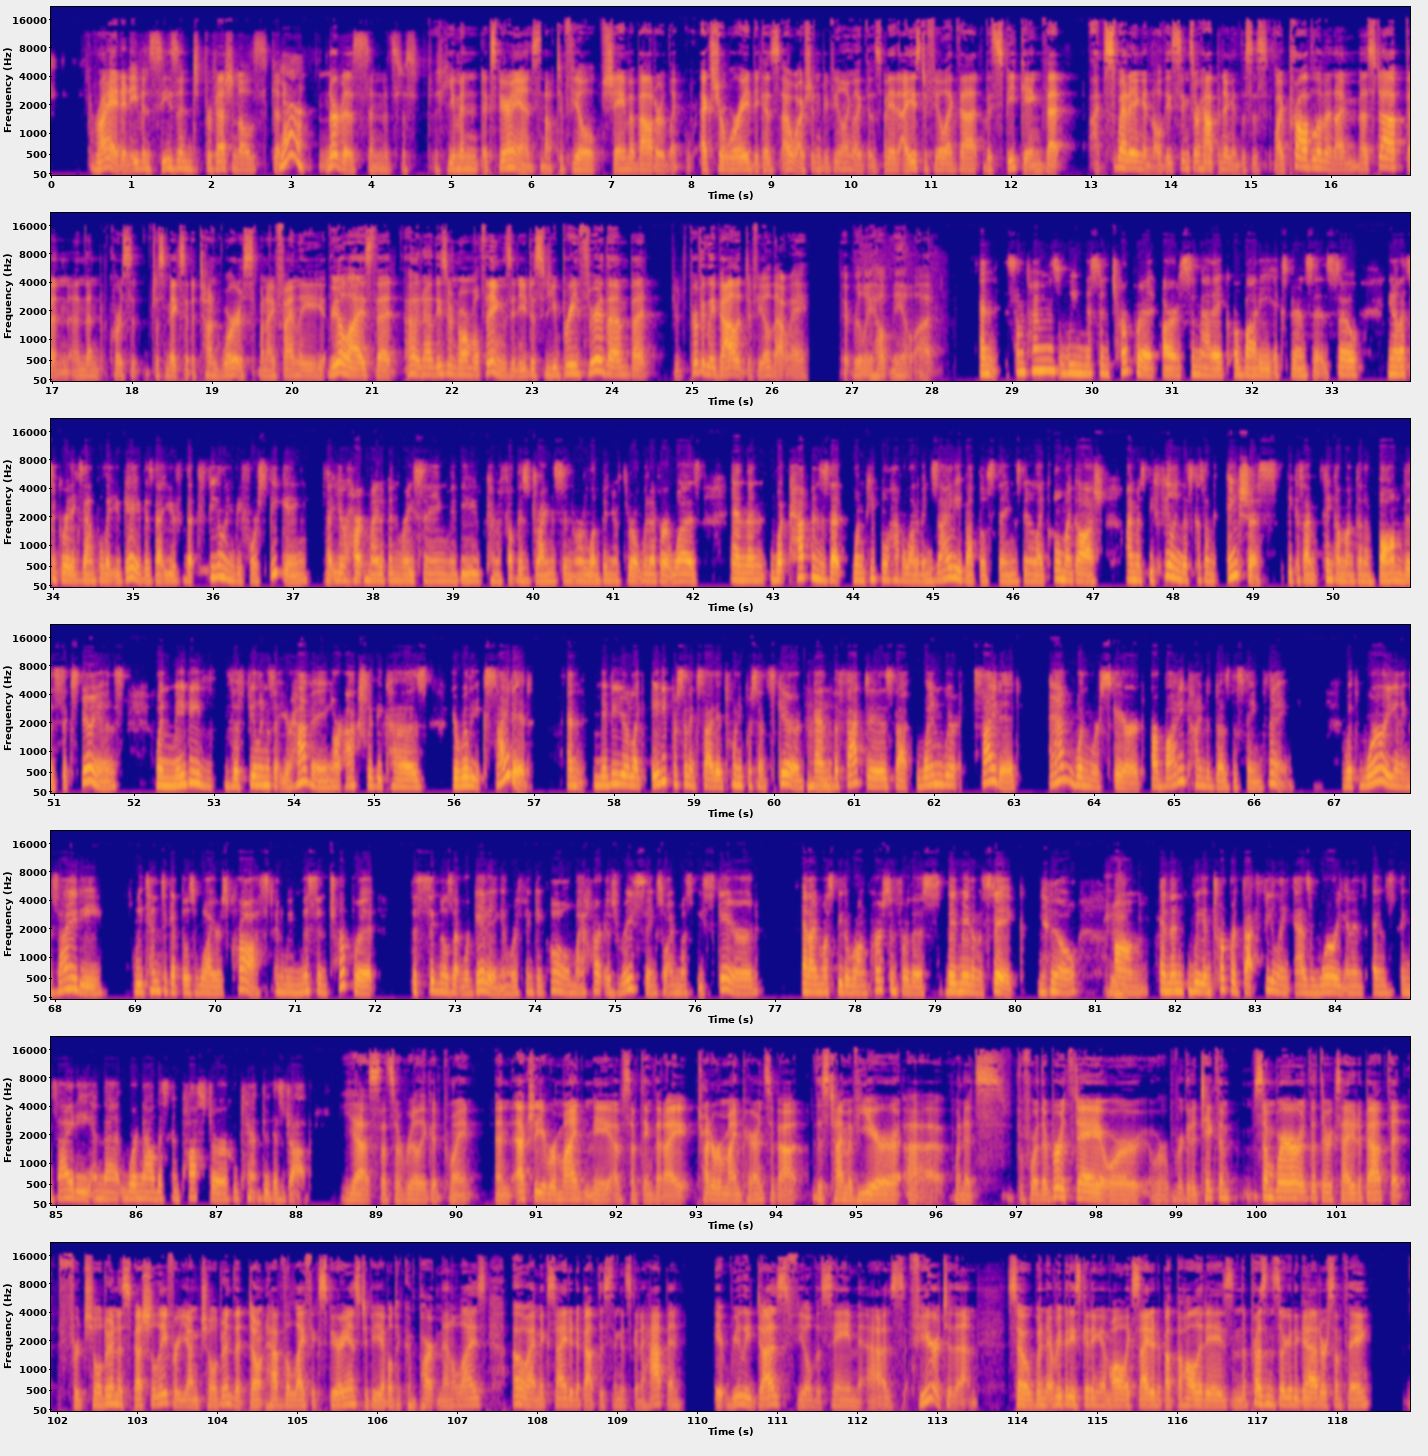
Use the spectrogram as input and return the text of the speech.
Right. And even seasoned professionals get yeah. nervous. And it's just a human experience not to feel shame about or like extra worried because, oh, I shouldn't be feeling like this. I mean, I used to feel like that with speaking that I'm sweating and all these things are happening and this is my problem and I'm messed up. And, and then, of course, it just makes it a ton worse when I finally realize that, oh, no, these are normal things and you just, you breathe through them, but it's perfectly valid to feel that way. It really helped me a lot. And sometimes we misinterpret our somatic or body experiences. So, you know that's a great example that you gave is that you've that feeling before speaking that your heart might have been racing maybe you kind of felt this dryness in or lump in your throat whatever it was. And then what happens is that when people have a lot of anxiety about those things they're like oh my gosh i must be feeling this because i'm anxious because i think i'm going to bomb this experience when maybe the feelings that you're having are actually because you're really excited. And maybe you're like 80% excited 20% scared. Mm-hmm. and the fact is that when we're excited and when we're scared, our body kind of does the same thing. With worry and anxiety, we tend to get those wires crossed and we misinterpret the signals that we're getting. And we're thinking, oh, my heart is racing, so I must be scared and I must be the wrong person for this. They made a mistake, you know? Yeah. Um, and then we interpret that feeling as worry and as anxiety, and that we're now this imposter who can't do this job. Yes, that's a really good point. And actually, reminded me of something that I try to remind parents about this time of year uh, when it's before their birthday or or we're going to take them somewhere that they're excited about. That for children, especially for young children that don't have the life experience to be able to compartmentalize, oh, I'm excited about this thing that's going to happen. It really does feel the same as fear to them. So when everybody's getting them all excited about the holidays and the presents they're going to get or something,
